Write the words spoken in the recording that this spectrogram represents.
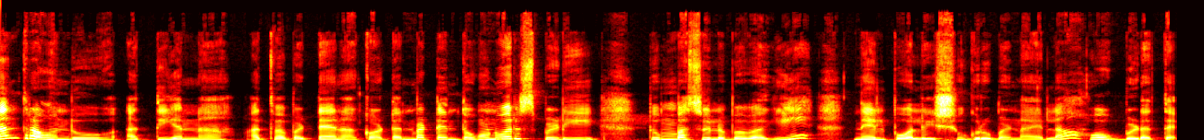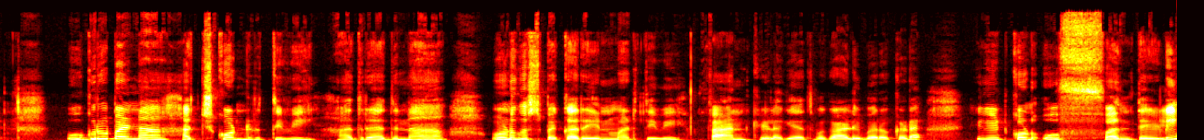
ನಂತರ ಒಂದು ಹತ್ತಿಯನ್ನು ಅಥವಾ ಬಟ್ಟೆನ, ಕಾಟನ್ ಬಟ್ಟೆನ ತೊಗೊಂಡು ಒರೆಸ್ಬಿಡಿ. ತುಂಬ ಸುಲಭವಾಗಿ ನೇಲ್ ಪಾಲಿಷ್ ಉಗುರು ಬಣ್ಣ ಎಲ್ಲ ಹೋಗಿಬಿಡತ್ತೆ. ಉಗುರು ಬಣ್ಣ ಹಚ್ಕೊಂಡಿರ್ತೀವಿ, ಆದರೆ ಅದನ್ನು ಒಣಗಿಸ್ಬೇಕಾದ್ರೆ ಏನು ಮಾಡ್ತೀವಿ ಫ್ಯಾನ್ ಕೆಳಗೆ ಅಥವಾ ಗಾಳಿ ಬರೋ ಕಡೆ ಹೀಗೆ ಇಟ್ಕೊಂಡು ಉಫ್ ಅಂತೇಳಿ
